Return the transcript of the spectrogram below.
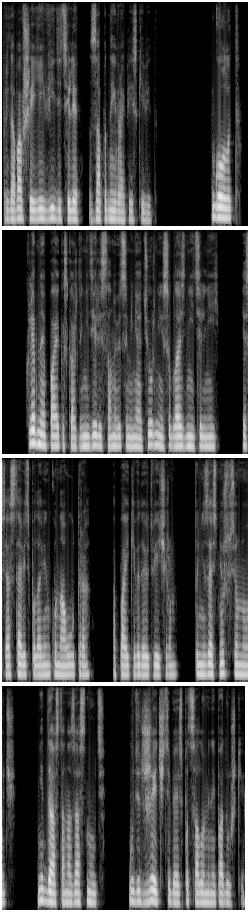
придававшая ей, видите ли, западноевропейский вид. Голод. Хлебная пайка с каждой недели становится миниатюрнее и соблазнительней. Если оставить половинку на утро, а пайки выдают вечером, то не заснешь всю ночь. Не даст она заснуть. Будет сжечь тебя из-под соломенной подушки.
